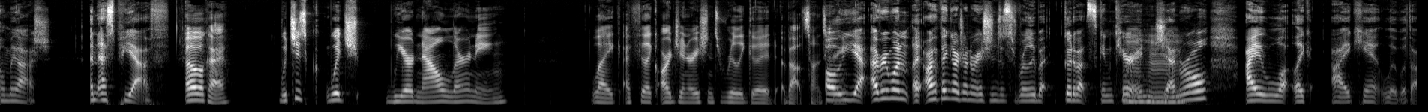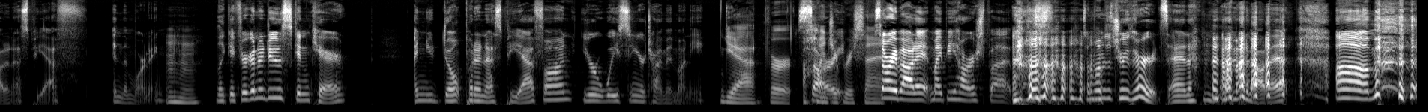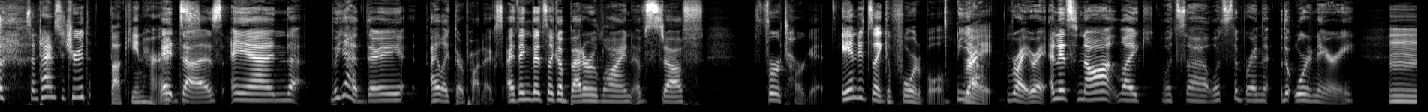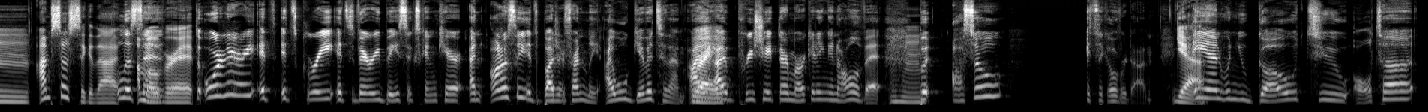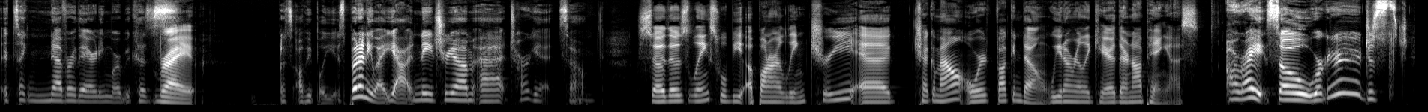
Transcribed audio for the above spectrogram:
oh my gosh an SPF. Oh, okay. Which is which we are now learning. Like I feel like our generation's really good about sunscreen. Oh yeah, everyone. Like, I think our generation's just really good about skincare in Mhm. general. I lo- like I can't live without an SPF in the morning. Mm-hmm. Like if you're gonna do skincare and you don't put an SPF on, you're wasting your time and money. Yeah, for Sorry. hundred percent. Sorry about it. It might be harsh, but sometimes the truth hurts, and I'm not mad about it. Um, Sometimes the truth fucking hurts. it does, and but yeah, they. I like their products. I think that's like a better line of stuff for Target. and it's like affordable, Yeah, right? right, right. And it's not like what's uh what's the brand that the Ordinary. Mm, I'm so sick of that. Listen, I'm over it. The Ordinary, it's it's great. It's very basic skincare, and honestly, it's budget friendly. I will give it to them. Right. I, I appreciate their marketing and all of it, Mhm. but also, it's like overdone. yeah, And when you go to Ulta, it's like never there anymore because right. that's all people use. But anyway, yeah, Naturium at Target. So So those links will be up on our link tree. Uh, check them out or fucking don't. We don't really care. They're not paying us. All right, so we're gonna just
